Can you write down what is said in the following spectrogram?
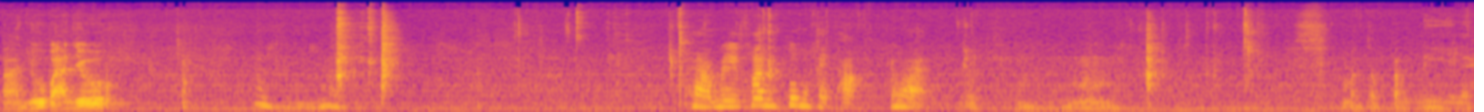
บานอยูบานอยูหอมเบคอนปรุ้งใส่ผักอร่อยอืมมันต้องปั่นนี่เลย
